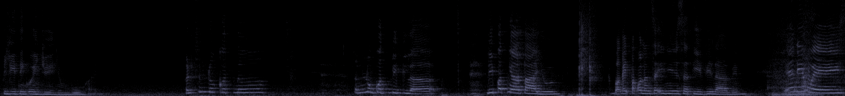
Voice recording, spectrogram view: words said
Pilitin ko enjoyin yung buhay. Ano ang lungkot no? Ang lungkot bigla. Lipat nga tayo. Pakita ko lang sa inyo yung sa TV namin. Anyways,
